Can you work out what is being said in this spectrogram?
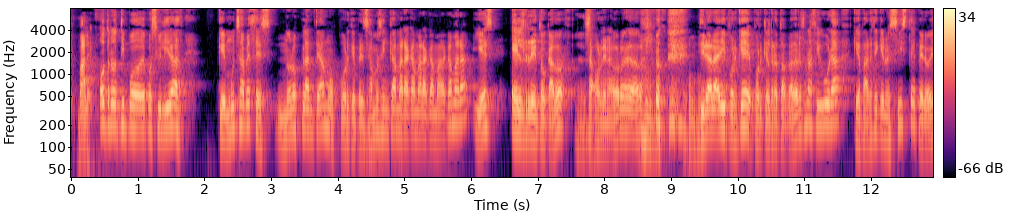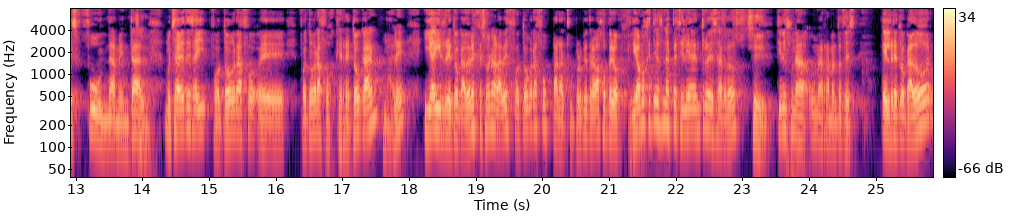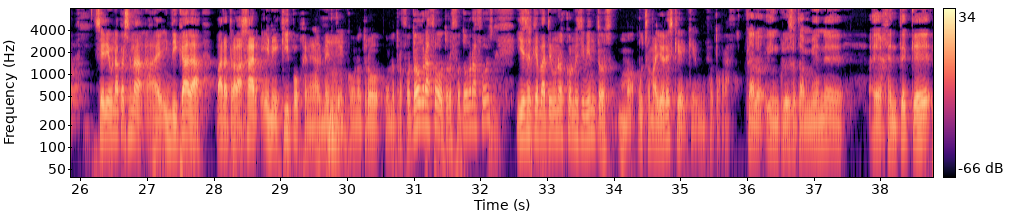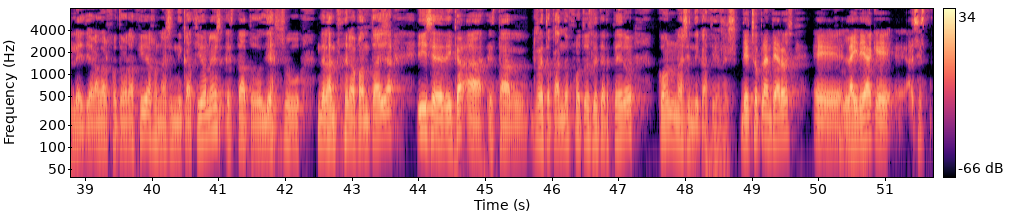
Vale, otro tipo de posibilidad que muchas veces no nos planteamos porque pensamos en cámara, cámara, cámara, cámara, y es el retocador. O sea, ordenador, ordenador. Tirar ahí, ¿por qué? Porque el retocador es una figura que parece que no existe, pero es fundamental. Sí. Muchas veces hay fotógrafos, eh, fotógrafos que retocan, ¿vale? Y hay retocadores que son a la vez fotógrafos para tu propio trabajo, pero digamos que tienes una especialidad dentro de esas dos Sí. tienes una, una rama. Entonces, el retocador sería una persona eh, indicada para trabajar en equipo generalmente Mm. con otro, con otro fotógrafo, otros fotógrafos, y es el que va a tener unos conocimientos mucho mayores que, que un fotógrafo. Claro, incluso también eh, hay gente que le llegan las fotografías, unas indicaciones, está todo el día en su, delante de la pantalla y se dedica a estar retocando fotos de terceros con unas indicaciones. De hecho, plantearos eh, la idea que, eh,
